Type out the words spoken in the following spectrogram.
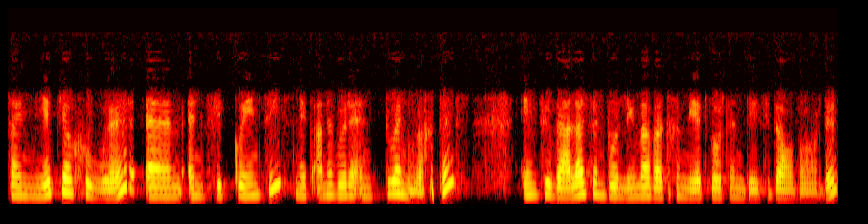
sy meet jou gehoor um, in frekwensies, met ander woorde in toonhoogtes en sowel as in volume wat gemeet word in desibelwaarde.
